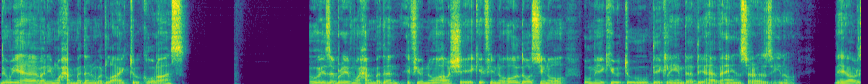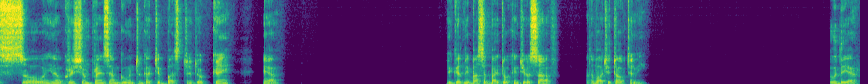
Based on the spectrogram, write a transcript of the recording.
Do we have any Muhammadan would like to call us? Who is a brave Muhammadan? If you know our Sheikh, if you know all those, you know, who make YouTube, they claim that they have answers, you know. They are so, you know, Christian Prince, I'm going to get you busted, okay? Yeah. You get me busted by talking to yourself. What about you talk to me? Who there?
